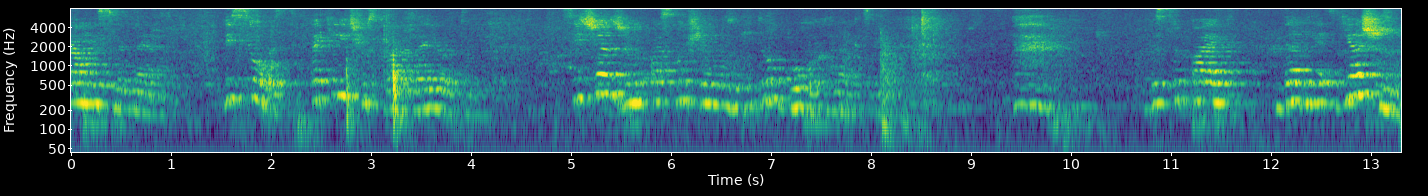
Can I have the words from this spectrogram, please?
легкомысленная, веселость, какие чувства она дает им. Сейчас же мы послушаем музыку другого характера. Выступает Дарья Яшина,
